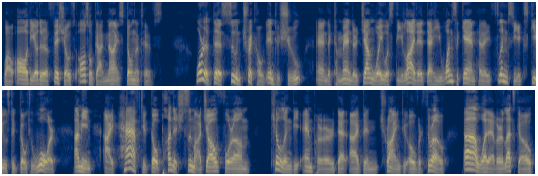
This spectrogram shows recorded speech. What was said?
while all the other officials also got nice donatives. Word of this soon trickled into Shu, and the commander Jiang Wei was delighted that he once again had a flimsy excuse to go to war. I mean, I have to go punish Sima Zhao for, um, killing the emperor that I've been trying to overthrow. Ah, whatever, let's go.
